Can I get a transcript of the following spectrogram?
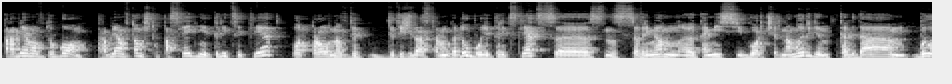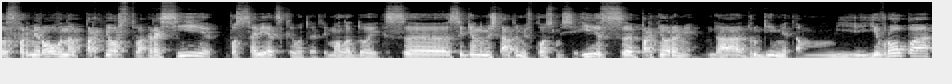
проблема в другом. Проблема в том, что последние 30 лет, вот ровно в 2022 году будет 30 лет с, с, со времен Э, комиссии Гор Черномырдина виден, когда было сформировано партнерство России, постсоветской вот этой молодой, с Соединенными Штатами в космосе и с партнерами, да, другими, там, Европа,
